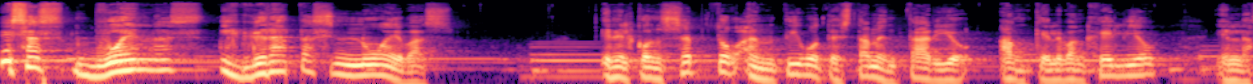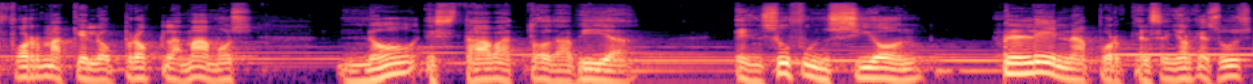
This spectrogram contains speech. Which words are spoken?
esas buenas y gratas nuevas en el concepto antiguo testamentario, aunque el Evangelio en la forma que lo proclamamos, no estaba todavía en su función plena porque el Señor Jesús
